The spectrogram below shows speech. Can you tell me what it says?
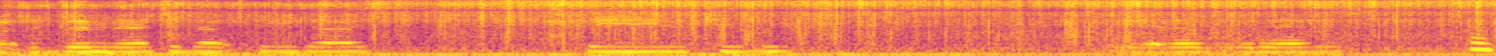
Got the good matches out for you guys. For you YouTube. Yeah, those are good matches. Oh,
